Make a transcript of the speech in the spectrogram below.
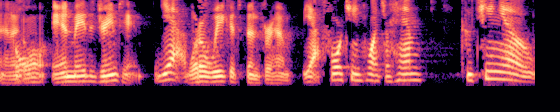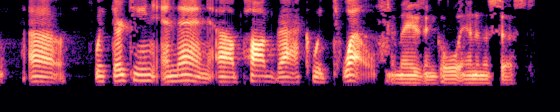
and a goal. goal. And made the dream team. Yeah. What a week it's been for him. Yeah, 14 points for him. Coutinho uh, with 13, and then uh, Pogback with 12. Amazing goal and an assist.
